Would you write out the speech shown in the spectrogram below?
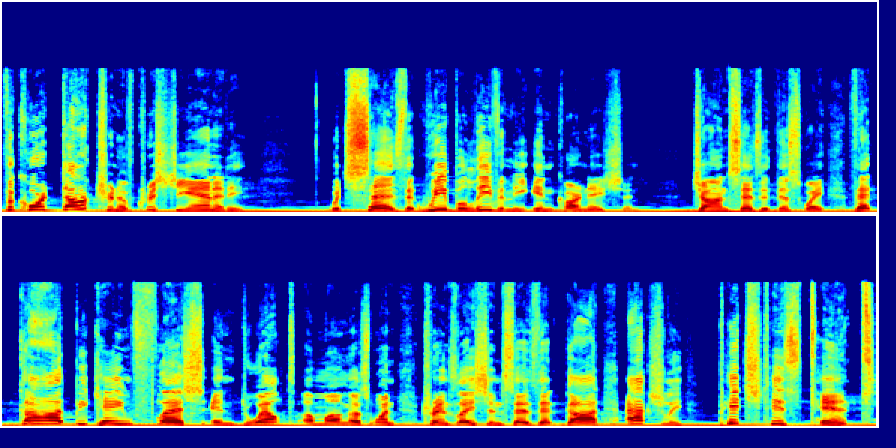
the core doctrine of Christianity, which says that we believe in the incarnation. John says it this way that God became flesh and dwelt among us. One translation says that God actually pitched his tent.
